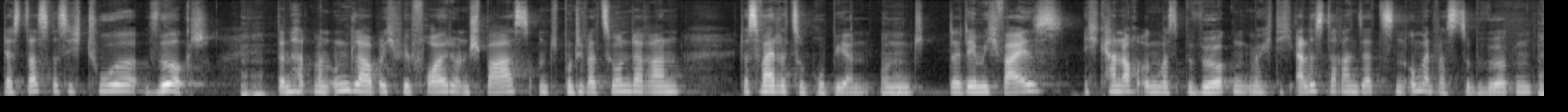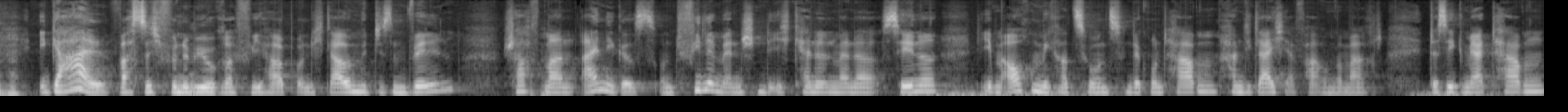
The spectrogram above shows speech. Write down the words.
dass das, was ich tue, wirkt, dann hat man unglaublich viel Freude und Spaß und Motivation daran, das weiterzuprobieren. Und seitdem ich weiß, ich kann auch irgendwas bewirken, möchte ich alles daran setzen, um etwas zu bewirken, mhm. egal was ich für eine mhm. Biografie habe. Und ich glaube, mit diesem Willen schafft man einiges. Und viele Menschen, die ich kenne in meiner Szene, die eben auch einen Migrationshintergrund haben, haben die gleiche Erfahrung gemacht, dass sie gemerkt haben,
